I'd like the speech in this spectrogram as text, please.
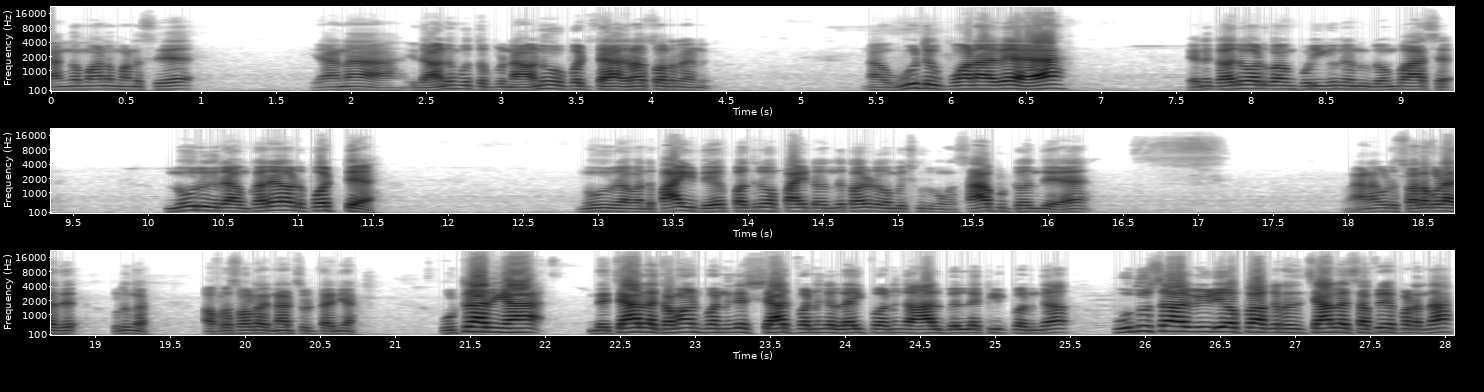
தங்கமான மனசு. ஏன்னா இது அனுபவத்தை நான் அனுபவப்பட்டேன். அதெல்லாம் சொல்கிறேன் நான். நான் வீட்டுக்கு போனாவே எனக்கு கருவாடு குழம்பு பிடிக்கும்னு எனக்கு ரொம்ப ஆசை. நூறு கிராம் கருவாடு போட்டு நூறு கிராம் அந்த பாக்கெட்டு பத்து ரூபா பாக்கெட் வந்து கருவாடு குழம்பு வச்சு கொடுப்பாங்க. சாப்பிட்டு வந்து வேணா விட சொல்லக்கூடாது. விடுங்க அப்புறம் சொல்கிறேன் என்னன்னு சொல்லிட்டு தனியாக விட்றாதீங்க இந்த சேனலை கமெண்ட் பண்ணுங்கள் ஷேர் பண்ணுங்கள் லைக் பண்ணுங்கள் ஆல் பெல்ல கிளிக் பண்ணுங்கள் புதுசாக வீடியோ பார்க்குறது சேனலை சப்ஸ்கிரைப் பண்ணால்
